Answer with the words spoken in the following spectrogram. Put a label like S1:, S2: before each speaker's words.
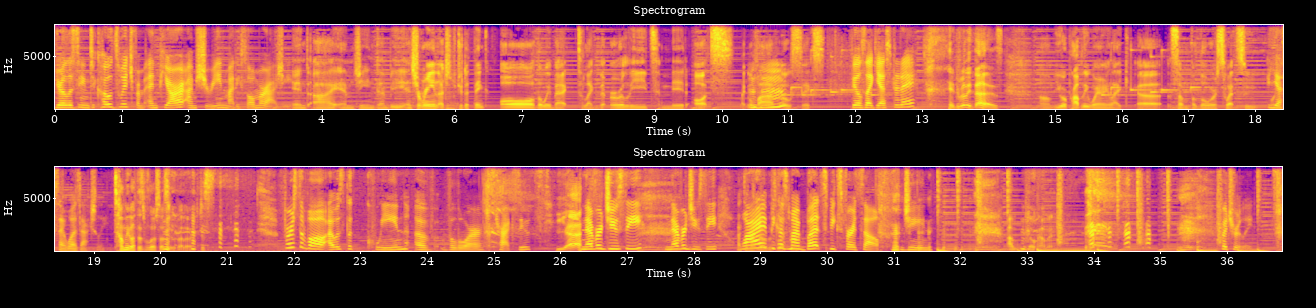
S1: You're listening to Code Switch from NPR. I'm Shireen Marisol Meraji.
S2: And I am Gene Demby. And Shireen, I just want you to think all the way back to like the early to mid aughts, like 5
S1: Mhm.
S2: 06.
S1: Feels like yesterday.
S2: It really does. Um, you were probably wearing like uh, some velour sweatsuit.
S1: Yes, I was actually.
S2: Tell me about this velour sweatsuit, by the way. Just
S1: First of all, I was the queen of velour tracksuits.
S2: Yes.
S1: Never juicy, never juicy. Why? Because my butt speaks for itself, Gene.
S2: I'm, no comment.
S1: but truly.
